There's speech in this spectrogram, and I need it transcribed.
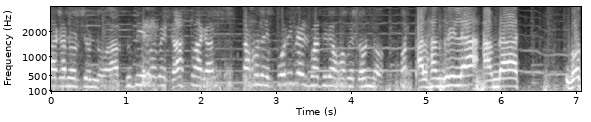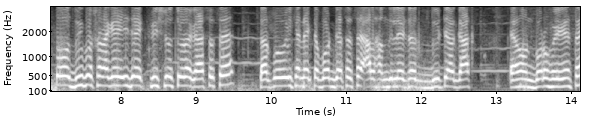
লাগানোর জন্য। আর যদি এভাবে গাছ লাগান তাহলে পরিবেশবাদীরা হবে ধন্য। আলহামদুলিল্লাহ আমরা গত দুই বছর আগে এই যে কৃষ্ণচূড়া গাছ আছে, তারপর ওইখানে একটা বট গাছ আছে, আলহামদুলিল্লাহ এটা দুইটা গাছ এখন বড় হয়ে গেছে।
